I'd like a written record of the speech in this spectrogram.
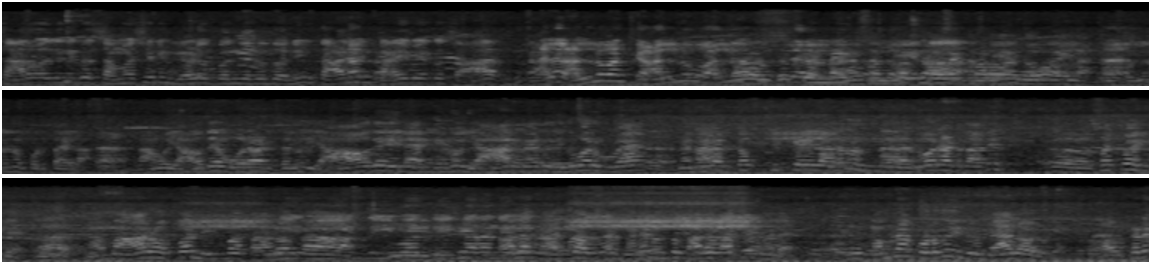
ಸಾರ್ವಜನಿಕರ ಸಮಸ್ಯೆ ನಿಮ್ಗೆ ಹೇಳಕ್ ಬಂದಿರೋದು ನೀವು ತಾಳ್ಮೆ ಕಾಯ್ಬೇಕು ಸರ್ ಅಲ್ಲೂ ಅಂತ ಅಲ್ಲೂ ಅಲ್ಲೂ ಕೊಡ್ತಾ ಇಲ್ಲ ನಾವು ಯಾವುದೇ ಹೋರಾಟದಲ್ಲೂ ಯಾವುದೇ ಇಲಾಖೆಗೂ ಯಾರ ಮೇಲೂ ಇದುವರೆಗೂ ತಪ್ಪು ಸಿಕ್ಕೇ ಇಲ್ಲ ಅಂದ್ರೆ ಹೋರಾಟದಲ್ಲಿ ಆ, ಸತ್ಯವಾಗಿದೆ ನಮ್ಮ ಆರೋಪ ನಿಮ್ಮ ತಾಲೂಕಾ ತಾಲೂಕು ತಾಲೂಕು ಆಫೀಸರ್ ಗಮನ ಕೊಡೋದು ಇದ್ರ ಮೇಲೆ ಅವ್ರಿಗೆ. ಅವ್ರ ಕಡೆ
